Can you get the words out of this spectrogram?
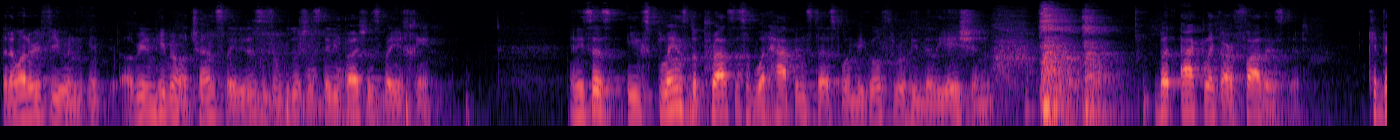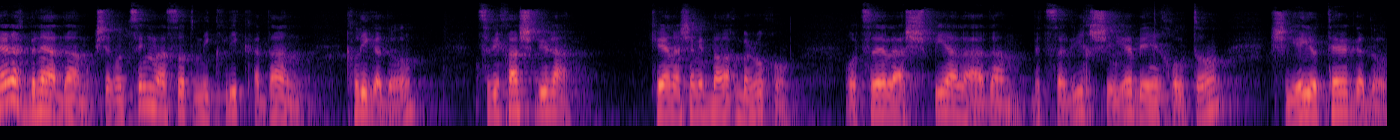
that I want to read for you. In, in, I'll read in Hebrew and I'll translate it. This is from Kedushas Levi Parshas Vayechi. And he says, he explains the process of what happens to us when we go through humiliation, but act like our fathers did. כדרך בני אדם, כשרוצים לעשות מכלי קטן כלי גדול, צריכה שבירה. כן, השם יתברך ברוך הוא. רוצה להשפיע על האדם, וצריך שיהיה ביכולתו שיהיה יותר גדול,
